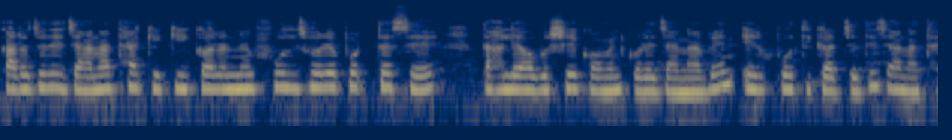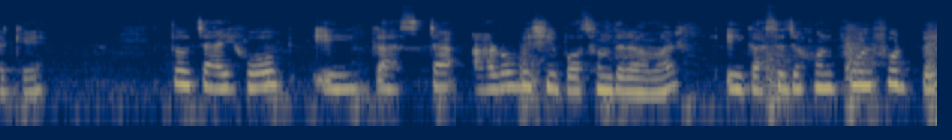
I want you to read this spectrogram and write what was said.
কারও যদি জানা থাকে কি কারণে ফুল ঝরে পড়তেছে, তাহলে অবশ্যই কমেন্ট করে জানাবেন। এর প্রতিকার যদি জানা থাকে। তো যাই হোক, এই গাছটা আরও বেশি পছন্দের আমার। এই গাছে যখন ফুল ফুটবে,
